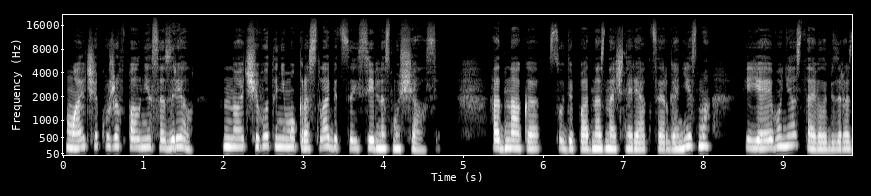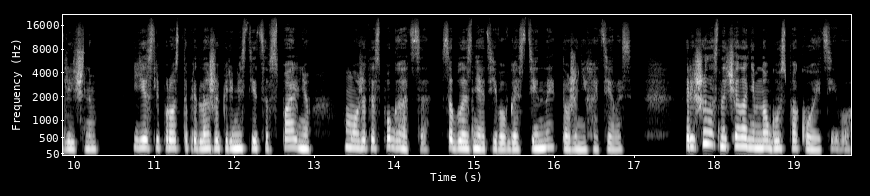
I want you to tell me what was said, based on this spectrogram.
мальчик уже вполне созрел, но от чего то не мог расслабиться и сильно смущался. Однако, судя по однозначной реакции организма, я его не оставила безразличным. Если просто предложу переместиться в спальню, может испугаться, соблазнять его в гостиной тоже не хотелось. Решила сначала немного успокоить его,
